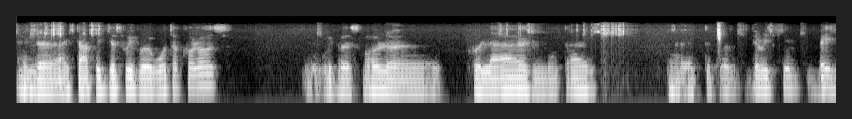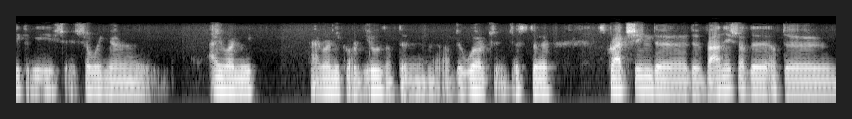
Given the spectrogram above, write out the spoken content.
and uh, I started just with uh, watercolors, with a small uh, collage, montage. that was very simple, basically sh- showing ironic ironical views of the of the world, just uh, scratching the the varnish of the of the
